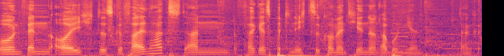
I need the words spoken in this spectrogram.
Und wenn euch das gefallen hat, dann vergesst bitte nicht zu kommentieren und abonnieren. Danke.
